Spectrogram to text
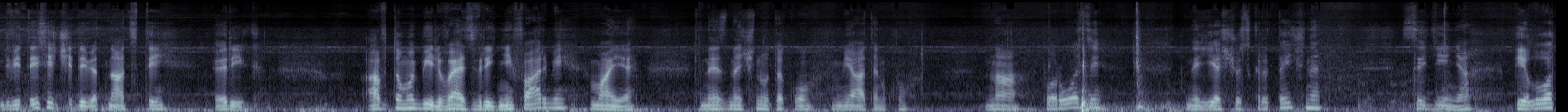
2019 рік. Автомобіль весь в рідній фарбі, має незначну таку м'ятинку на порозі, не є щось критичне. Сидіння пілот,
